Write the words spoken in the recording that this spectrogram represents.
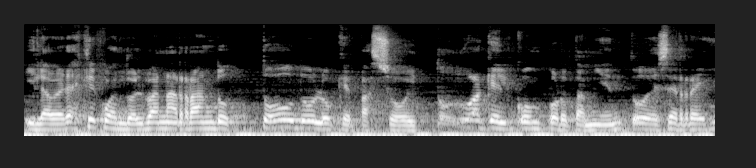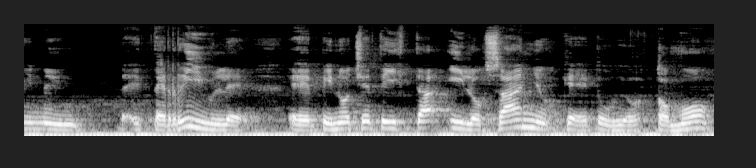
y la verdad es que cuando él va narrando todo lo que pasó y todo aquel comportamiento de ese régimen eh, terrible eh, pinochetista y los años que tuvo, tomó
